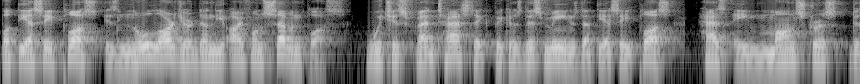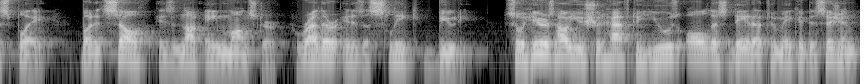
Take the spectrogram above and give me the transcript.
But the S8 Plus is no larger than the iPhone 7 Plus which is fantastic because this means that the S8 Plus has a monstrous display, but itself is not a monster. Rather, it is a sleek beauty. So here's how you should have to use all this data to make a decision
